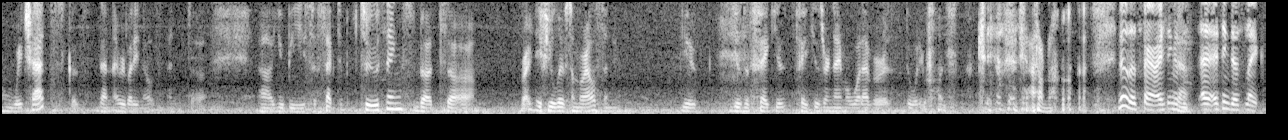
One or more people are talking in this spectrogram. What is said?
on WeChat because then everybody knows and uh, uh, you'll be susceptible to things. But, uh, right, if you live somewhere else and you use a fake fake username or whatever, do what you want. I don't know. no, that's fair. I think it's yeah. just, I think there's like,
